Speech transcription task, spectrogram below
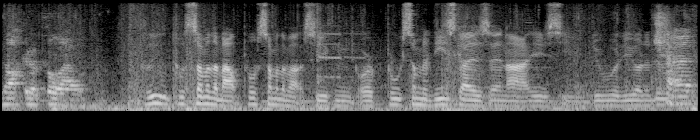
Not gonna pull out. pull, pull some of them out. Pull some of them out so you can, or pull some of these guys in. Ah, you see, do what you gotta do. Can't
